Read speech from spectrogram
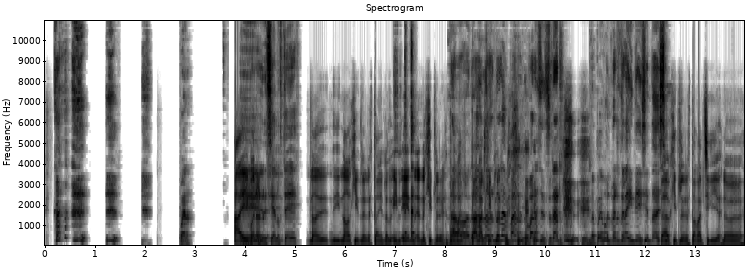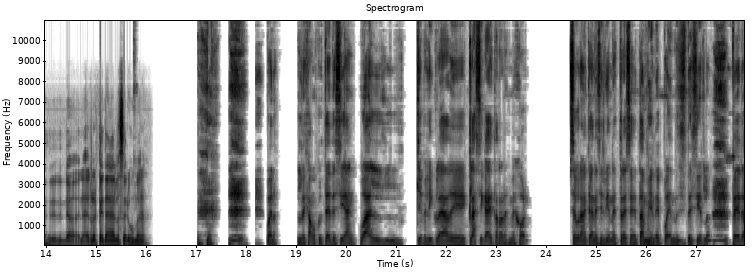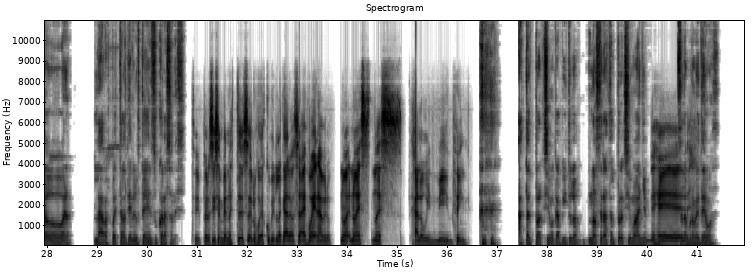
Bueno, Ah, y eh, bueno, decían ustedes. no, no, Hitler está en lo- no, Hitler está mal, No, está no, mal no, Hitler. no la embarren, nos van a censurar. No puedes volver de la India diciendo eso. No, Hitler está mal, chiquillos. No, no, no, respetan a los seres humanos. Bueno, les dejamos que ustedes decidan cuál, qué película de clásica de terror es mejor. Seguramente van a decir Viernes 13, también pueden decirlo. Pero bueno, la respuesta la tienen ustedes en sus corazones. Sí, pero si dicen viernes 13, los voy a escupir la cara. O sea, es buena, pero no, no, es, no es Halloween ni thing. Hasta el próximo capítulo. No será hasta el próximo año. Eh, Se lo prometemos.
